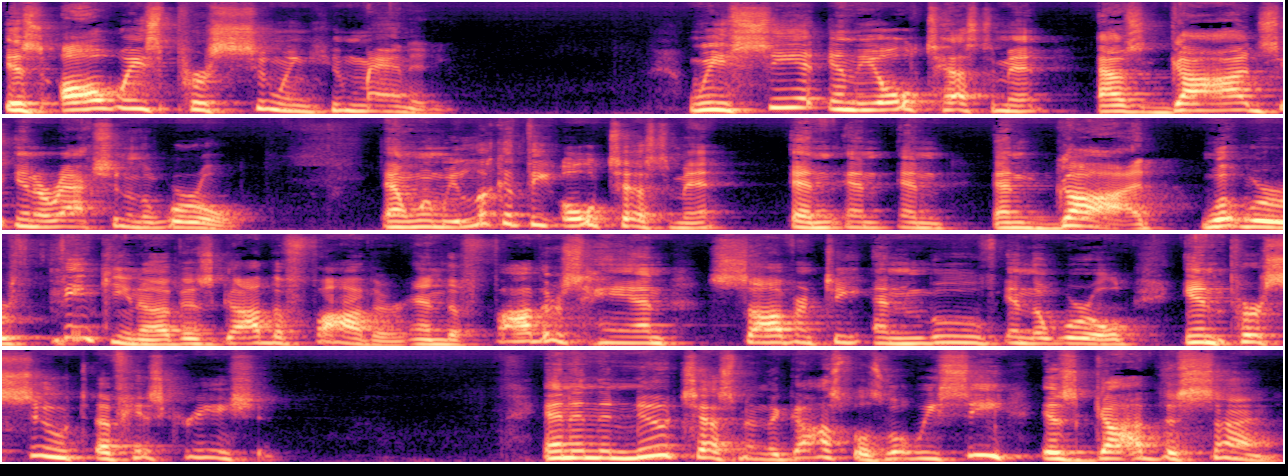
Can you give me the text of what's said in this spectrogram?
is always pursuing humanity. We see it in the Old Testament as God's interaction in the world. And when we look at the Old Testament and, and, and, and God, what we're thinking of is God the Father and the Father's hand, sovereignty, and move in the world in pursuit of his creation. And in the New Testament, the Gospels, what we see is God the Son.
